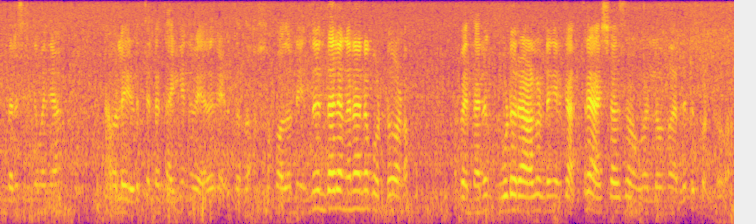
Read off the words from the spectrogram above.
ഇന്നലെ ശരിക്കും പറഞ്ഞാൽ അവളെ എടുത്തെന്റെ കൈ അങ്ങ് വേദന എടുക്കുന്നത് അപ്പോൾ അതുകൊണ്ട് ഇന്ന് എന്തായാലും അങ്ങനെ തന്നെ കൊണ്ടുപോകണം. അപ്പോൾ എന്തായാലും കൂടെ ഒരാളുണ്ടെങ്കിൽ എനിക്ക് അത്ര ആശ്വാസമാകുമല്ലോ എന്ന് പറഞ്ഞിട്ട് കൊണ്ടുപോകാം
